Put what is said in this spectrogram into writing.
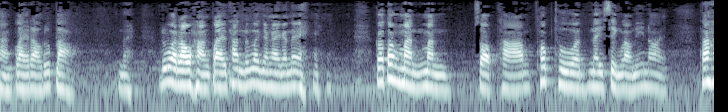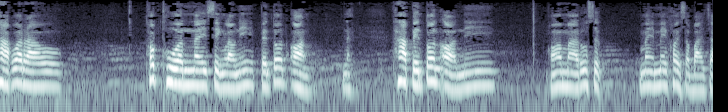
ห่างไกลเราหรือเปล่านะหรือว่าเราห่างไกลท่านหรือว่ายังไงกันแน่ก็ต้องหมั่นหมั่นสอบถามทบทวนในสิ่งเหล่านี้หน่อย ถ้าหากว่าเราทบทวนในสิ่งเหล่านี้เป็นต้นอ่อนนะถ้าเป็นต้นอ่อนนี้ขอมารู้สึกไม่ไม่ค่อยสบายใจ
